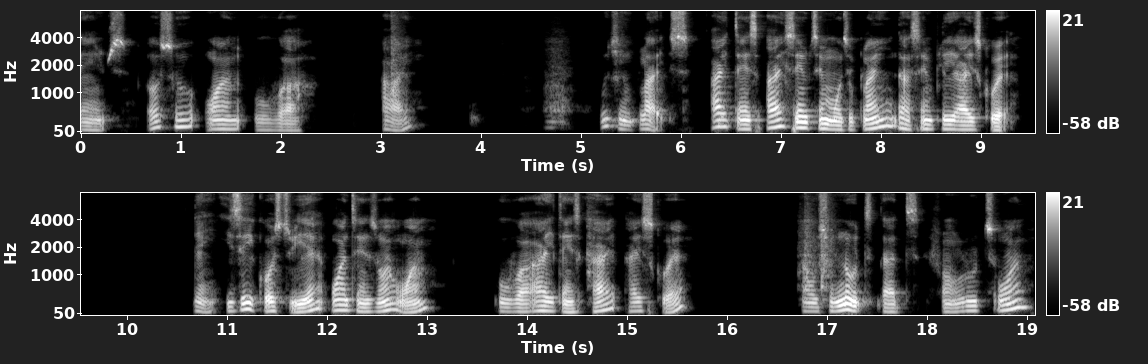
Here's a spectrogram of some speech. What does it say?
times also 1 over i which implies i times i same thing multiplying that's simply i square. Then is it equals to here? 1 times 1 1 over i times i i square. And we should note that from root 1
